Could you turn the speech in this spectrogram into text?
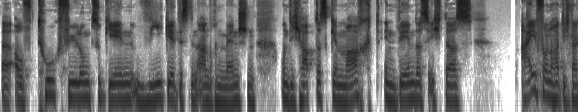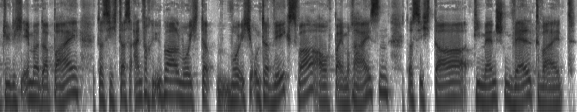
äh, auf Tuchfühlung zu gehen. Wie geht es den anderen Menschen? Und ich habe das gemacht, indem dass ich das iPhone hatte ich natürlich immer dabei, dass ich das einfach überall, wo ich da, wo ich unterwegs war, auch beim Reisen, dass ich da die Menschen weltweit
